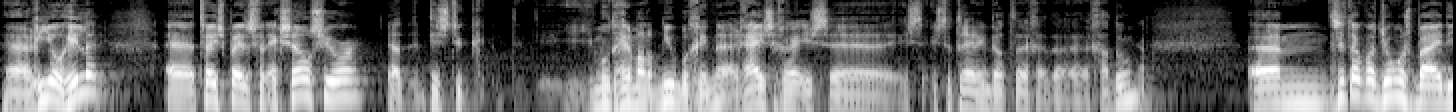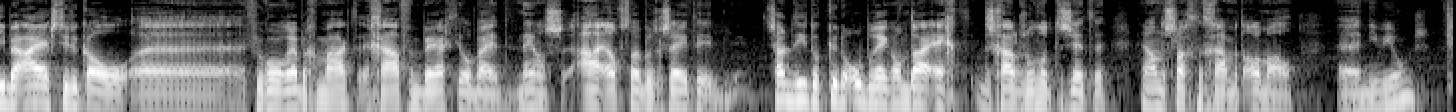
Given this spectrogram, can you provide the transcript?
eh, Rio Hille. Eh, twee spelers van Excelsior. Ja, het is natuurlijk, je moet helemaal opnieuw beginnen. Reiziger is, eh, is, is de training dat eh, eh, gaat doen. Ehm, er zitten ook wat jongens bij die bij Ajax natuurlijk al eh furore hebben gemaakt. Gravenberg, die al bij het Nederlands A-elftal hebben gezeten. Zouden die het ook kunnen opbrengen om daar echt de schouders onder te zetten en aan de slag te gaan met allemaal eh, nieuwe jongens? Hoe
